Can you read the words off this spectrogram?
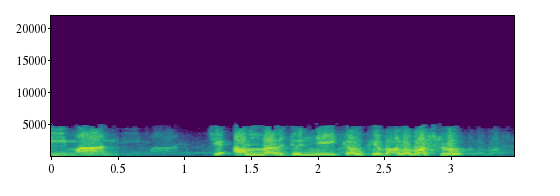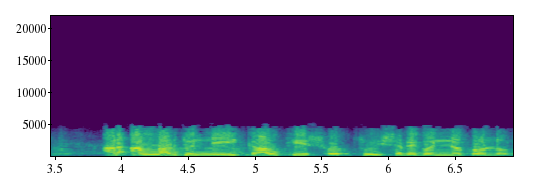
ঈমান। যে আল্লাহর জন্যই কাউকে ভালোবাসলো, আর আল্লাহর জন্যই কাউকে শত্রু হিসেবে গণ্য করল।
